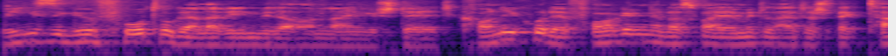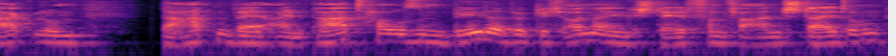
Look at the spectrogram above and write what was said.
riesige Fotogalerien wieder online gestellt. Chronico, der Vorgänger, das war ja Mittelalter Spektakulum, da hatten wir ein paar tausend Bilder wirklich online gestellt von Veranstaltungen.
